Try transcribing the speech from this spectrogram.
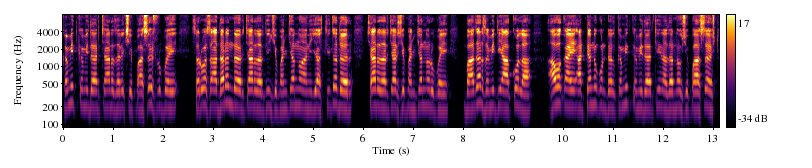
कमीत कमी दर चार हजार एकशे पासष्ट रुपये. सर्वसाधारण दर चार हजार तीनशे पंच्याण्णव आणि जास्तीचा दर चार हजार चारशे पंच्याण्णव रुपये. बाजार समिती अकोला. आवक आहे अठ्ठ्याण्णव क्विंटल कमीत कमी दर तीन हजार नऊशे पासष्ट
